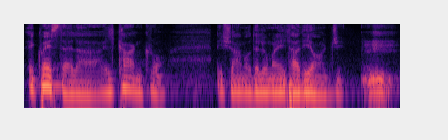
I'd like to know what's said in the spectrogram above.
E questo è la, il cancro, diciamo, dell'umanità di oggi.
